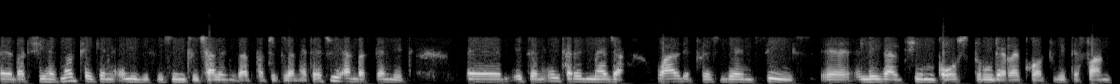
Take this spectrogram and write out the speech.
uh, but she has not taken any decision to challenge that particular matter. As we understand it, uh, it's an interim measure while the presidency's uh, legal team goes through the record with the fund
